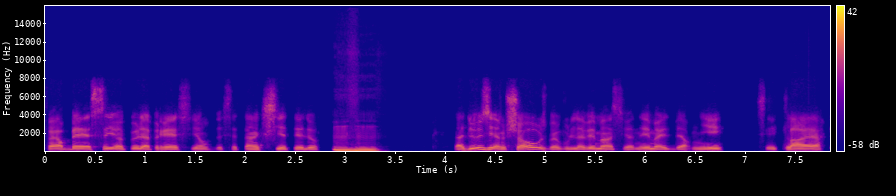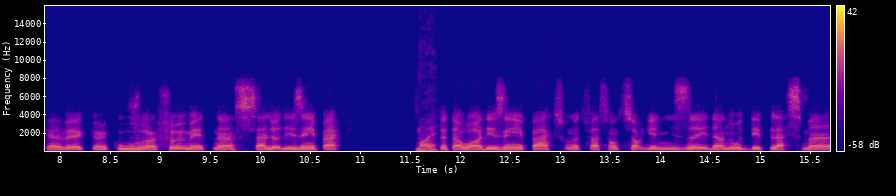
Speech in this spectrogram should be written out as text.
faire baisser un peu la pression de cette anxiété-là? Mhm. La deuxième chose, ben, vous l'avez mentionné, Maître Bernier, c'est clair qu'avec un couvre-feu maintenant, ça a des impacts. Ça Ouais. peut-être avoir des impacts sur notre façon de s'organiser, dans nos déplacements.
